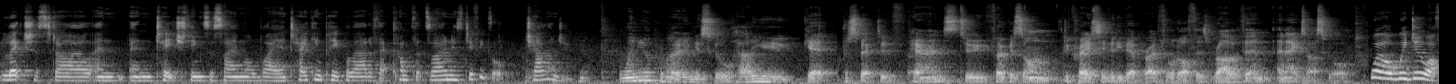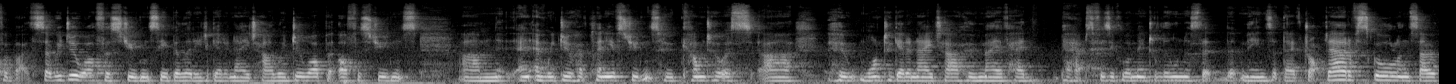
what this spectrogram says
lecture style and, and teach things the same old way. And taking people out of that comfort zone is difficult, challenging. When you're promoting a school, how do you get prospective parents to focus on the creativity that Bradfield offers rather than an ATAR score? Well, we do offer both. So we do offer students the ability to get an ATAR. We do offer students, um, and, and, we do have plenty of students who come to us uh, who want to get an ATAR who may have had perhaps physical or mental illness that, that means that they've dropped out of school and so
